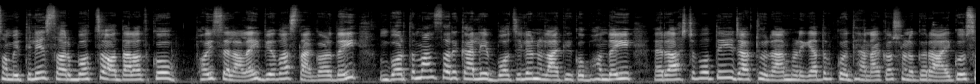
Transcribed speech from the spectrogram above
समितिले सर्वोच्च अदालतको फैसलालाई व्यवस्था गर्दै वर्तमान सरकारले बजिल्याउन लागेको भन्दै राष्ट्रपति डाक्टर रामवरण यादवको ध्यान आकर्षण गराएको छ।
